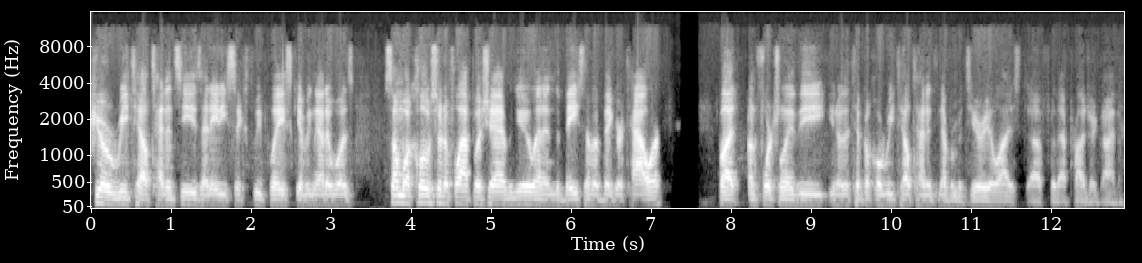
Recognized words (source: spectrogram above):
pure retail tenancies at 86 Fleet Place, given that it was somewhat closer to Flatbush Avenue and in the base of a bigger tower but unfortunately, the you know the typical retail tenants never materialized uh, for that project either.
